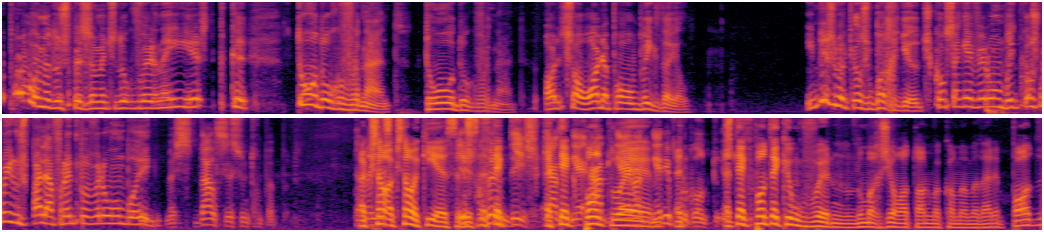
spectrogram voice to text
O problema dos pensamentos do governo é este, porque todo o governante, todo o governante, olha, só olha para o umbigo dele. E mesmo aqueles barrigudos conseguem ver o umbigo, porque eles põem um espelho à frente para ver o umbigo. Mas dá licença um interromper. A questão, a questão aqui é saber este até, que- diz que há até que dinheiro- ponto dinheiro, é dinheiro, pergunto, este até que ponto é que um governo numa região autónoma como a Madeira pode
